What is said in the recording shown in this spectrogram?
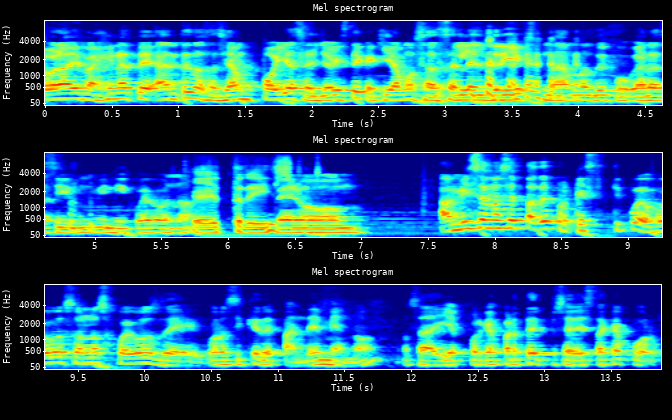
ahora imagínate, antes nos hacían pollas el joystick. Aquí vamos a hacerle el drift, nada más de jugar así un minijuego, ¿no? Qué triste. Pero a mí se me hace padre porque este tipo de juegos son los juegos de, bueno, sí que de pandemia, ¿no? O sea, y porque aparte pues, se destaca por,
